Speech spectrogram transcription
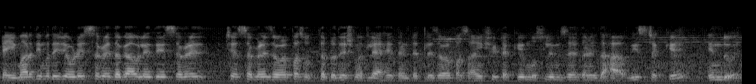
त्या इमारतीमध्ये जेवढे सगळे दगावले ते सगळेचे सगळे जवळपास उत्तर प्रदेशमधले आहेत आणि त्यातले जवळपास ऐंशी टक्के मुस्लिम्स आहेत आणि दहा वीस टक्के हिंदू आहेत.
